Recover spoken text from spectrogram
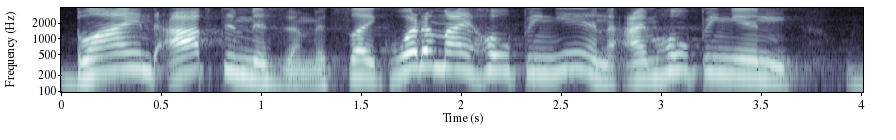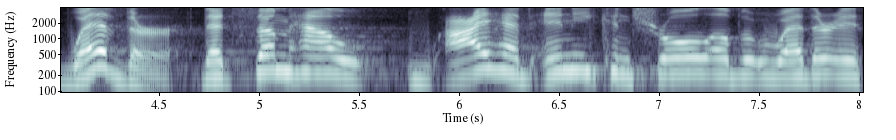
blind optimism. It's like, what am I hoping in? I'm hoping in weather, that somehow I have any control over weather.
